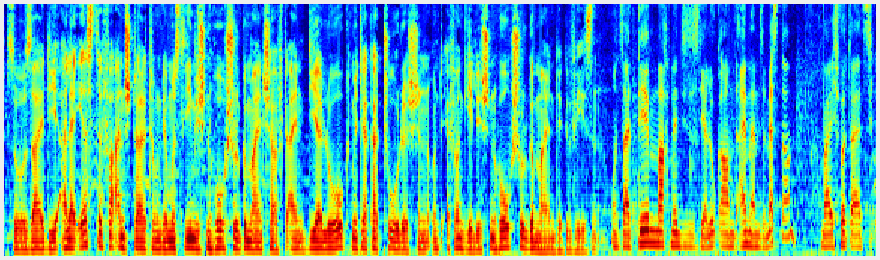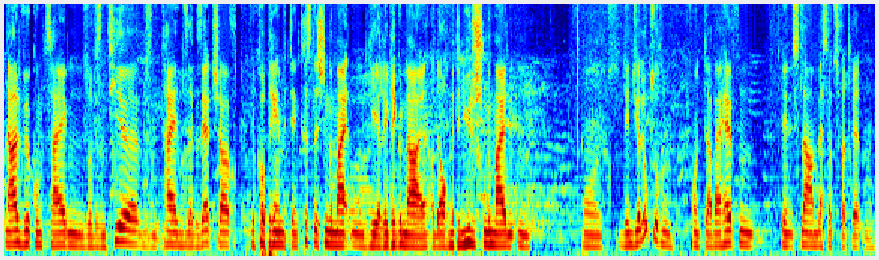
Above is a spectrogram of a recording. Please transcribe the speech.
So sei die allererste Veranstaltung der muslimischen Hochschulgemeinschaft ein Dialog mit der katholischen und evangelischen Hochschulgemeinde gewesen. Und seitdem machen wir dieses Dialogabend einmal im Semester, weil ich wollte als Signalwirkung zeigen, so wir sind hier, wir sind Teil dieser Gesellschaft, wir kooperieren mit den christlichen Gemeinden hier regional und auch mit den jüdischen Gemeinden und den Dialog suchen und dabei helfen, den Islam besser zu vertreten.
